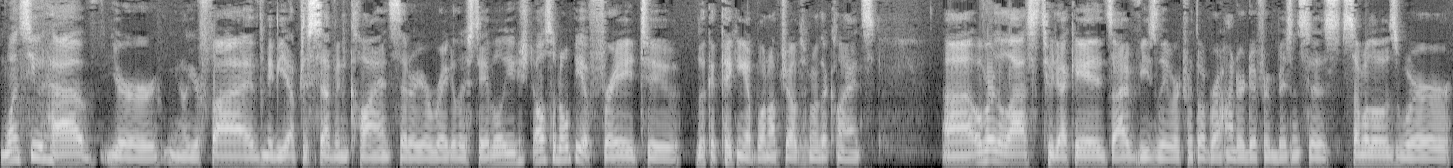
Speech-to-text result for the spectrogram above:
once you have your you know your five maybe up to seven clients that are your regular stable you should also don't be afraid to look at picking up one-off jobs from other clients. Uh, over the last two decades i've easily worked with over 100 different businesses. Some of those were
